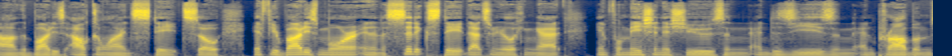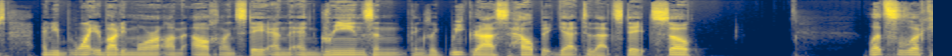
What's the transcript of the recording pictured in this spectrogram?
um, the body's alkaline state. So if your body's more in an acidic state, that's when you're looking at inflammation issues and, and disease and, and problems. And you want your body more on the alkaline state. And, and greens and things like wheatgrass help it get to that state. So let's look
